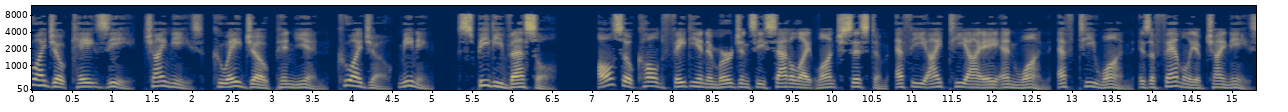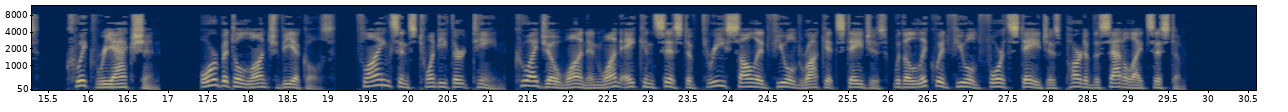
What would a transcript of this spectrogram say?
Kuaizhou KZ, Chinese, Kuaizhou Pinyin, Kuaizhou, meaning, "...speedy vessel", also called Feitian Emergency Satellite Launch System, FEITIAN-1, FT-1 is a family of Chinese, "...quick reaction", orbital launch vehicles. Flying since 2013, Kuaizhou 1 and 1A consist of three solid-fueled rocket stages, with a liquid-fueled fourth stage as part of the satellite system.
